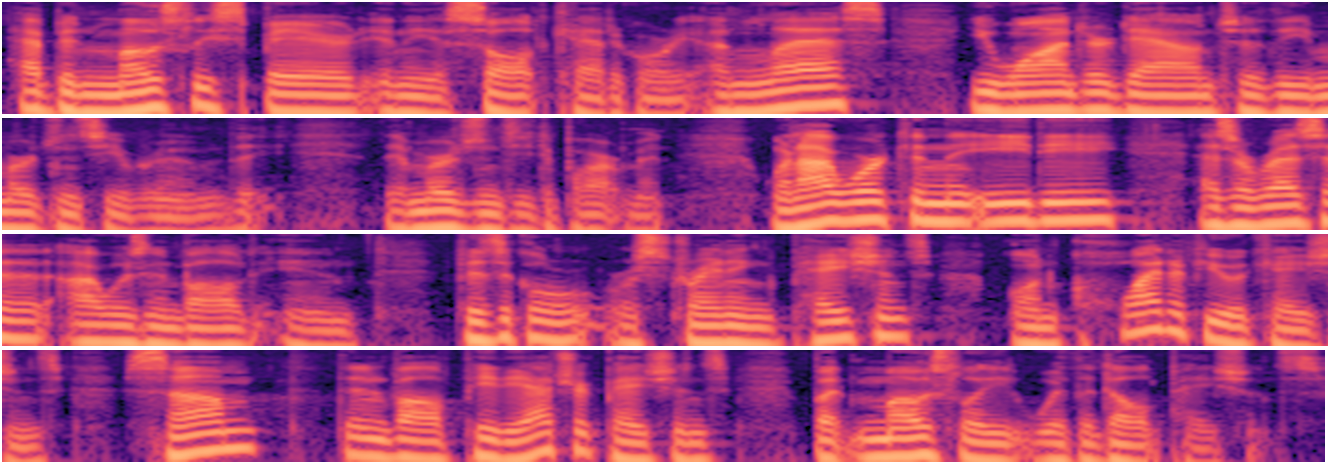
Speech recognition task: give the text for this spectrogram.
have been mostly spared in the assault category unless you wander down to the emergency room, the, the emergency department. When I worked in the ED as a resident, I was involved in physical restraining patients on quite a few occasions, some that involve pediatric patients, but mostly with adult patients.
